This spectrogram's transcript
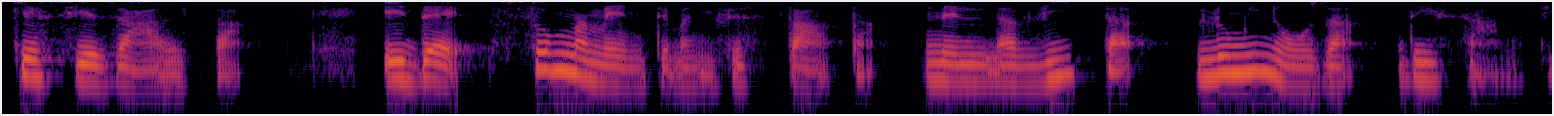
che si esalta ed è sommamente manifestata nella vita luminosa dei santi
